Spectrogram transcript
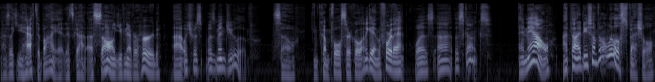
I was like, you have to buy it. It's got a song you've never heard, uh, which was was Mint Julep. So we've come full circle. And again, before that was uh, the Skunks. And now I thought I'd do something a little special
